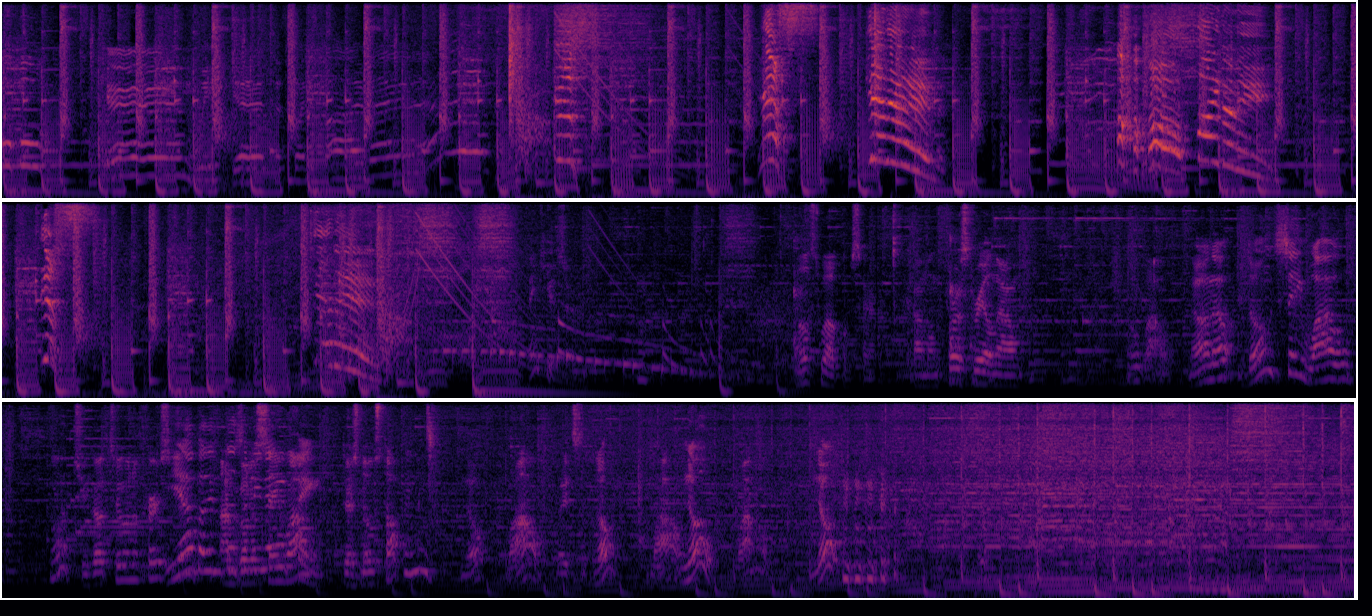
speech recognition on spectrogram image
Can we get the 25? Yes! Yes! Get in! Oh, finally! Yes! Get in! Thank you, sir. Most welcome, sir. Come on, first reel now. Oh wow. No, no, don't say wow. You got two on the first? Yeah, but it I'm doesn't gonna mean say anything. wow. There's no stopping me. No, Wow. it's no, Wow. no, Wow. no.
